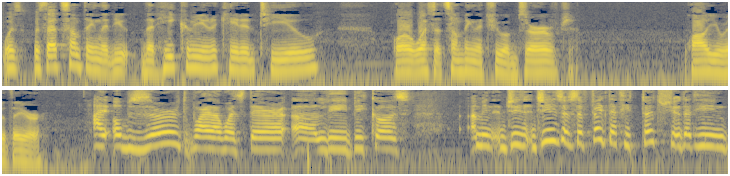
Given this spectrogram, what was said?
Was was that something that you that he communicated to you, or was it something that you observed while you were there? I observed while I was there, uh, Lee, because I mean, Jesus, the fact that he touched you, that he,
